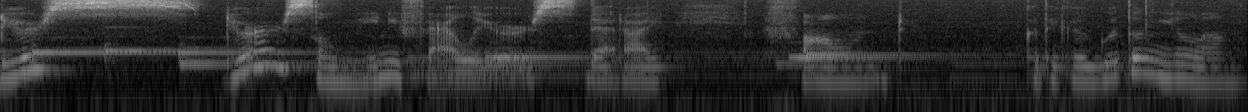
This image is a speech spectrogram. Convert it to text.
there's there are so many failures that I found ketika gue tuh ngilang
